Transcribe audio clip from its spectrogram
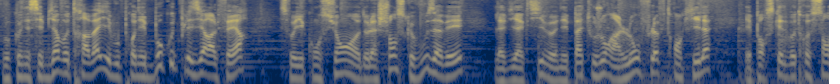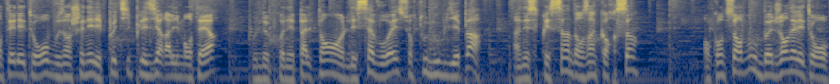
Vous connaissez bien votre travail et vous prenez beaucoup de plaisir à le faire. Soyez conscient de la chance que vous avez. La vie active n'est pas toujours un long fleuve tranquille. Et pour ce qui est de votre santé, les taureaux, vous enchaînez les petits plaisirs alimentaires. Vous ne prenez pas le temps de les savourer, surtout n'oubliez pas, un esprit sain dans un corps sain. On compte sur vous, bonne journée les taureaux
